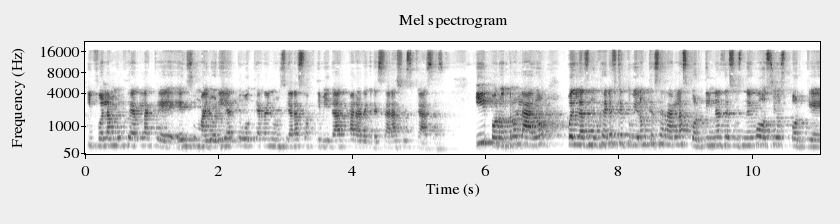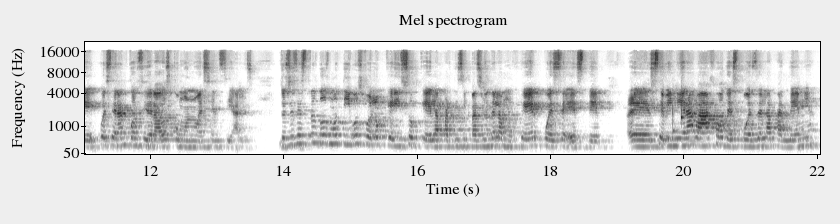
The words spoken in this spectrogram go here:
y fue la mujer la que en su mayoría tuvo que renunciar a su actividad para regresar a sus casas. Y por otro lado, pues las mujeres que tuvieron que cerrar las cortinas de sus negocios porque pues eran considerados como no esenciales. Entonces, estos dos motivos fue lo que hizo que la participación de la mujer pues este, eh, se viniera abajo después de la pandemia.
